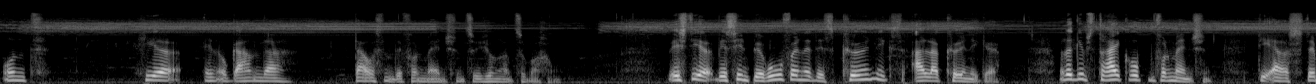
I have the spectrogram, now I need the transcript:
Und hier in Uganda Tausende von Menschen zu Jüngern zu machen. Wisst ihr, wir sind Berufene des Königs aller Könige. Und da gibt es drei Gruppen von Menschen. Die erste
